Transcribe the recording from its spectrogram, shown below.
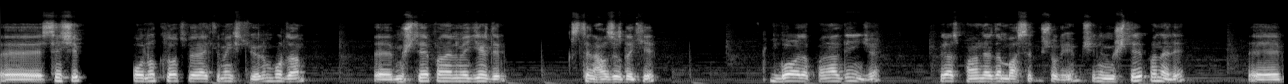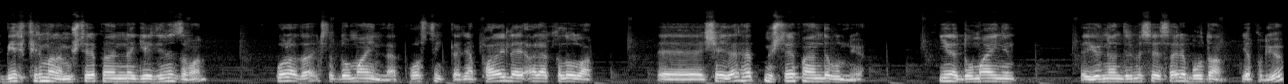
e, seçip onu Cloudflare'e eklemek istiyorum. Buradan e, müşteri panelime girdim. Sitenin hazırdaki. Bu arada panel deyince biraz panellerden bahsetmiş olayım. Şimdi müşteri paneli e, bir firmanın müşteri paneline girdiğiniz zaman orada işte domainler, hostingler yani parayla alakalı olan e, şeyler hep müşteri panelinde bulunuyor. Yine domainin e, yönlendirmesi vesaire buradan yapılıyor.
